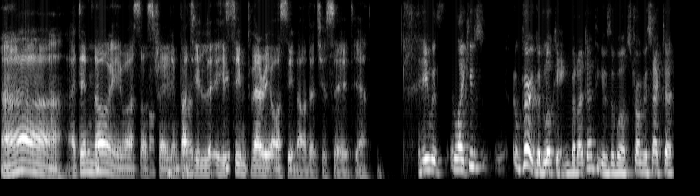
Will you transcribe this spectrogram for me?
Ah, I didn't know he was Australian, but he he seemed very Aussie now that you say it. Yeah, he was like he was very good looking, but I don't think he was the world's strongest actor.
